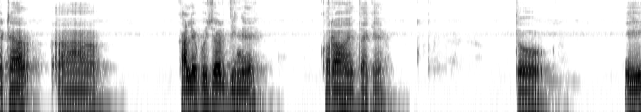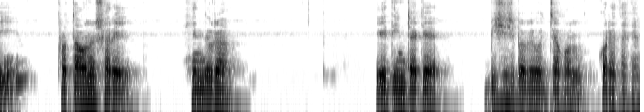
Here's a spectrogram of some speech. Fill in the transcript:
এটা কালী পূজার দিনে করা হয়ে থাকে তো এই প্রথা অনুসারেই হিন্দুরা এই দিনটাকে বিশেষভাবে উদযাপন করে থাকেন।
